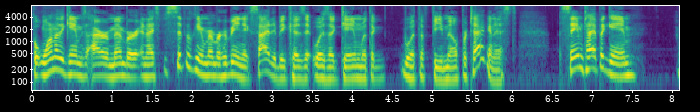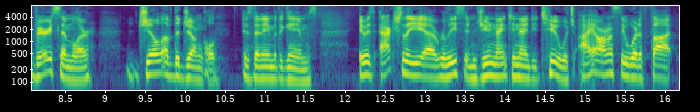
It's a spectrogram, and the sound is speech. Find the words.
but one of the games I remember, and I specifically remember her being excited because it was a game with a with a female protagonist. Same type of game, very similar. Jill of the Jungle is the name of the games. It was actually uh, released in June 1992, which I honestly would have thought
